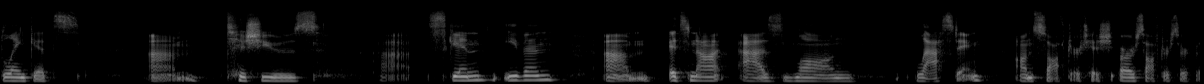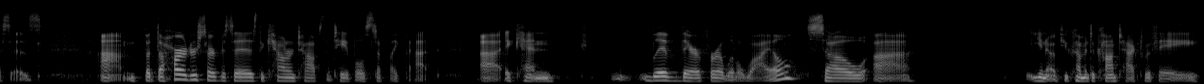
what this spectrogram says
blankets, um, tissues, uh, skin, even. Um, it's not as long lasting on softer tissue or softer surfaces. Um, but the harder surfaces, the countertops, the tables, stuff like that, uh, it can live there for a little while. So, uh, you know, if you come into contact with a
